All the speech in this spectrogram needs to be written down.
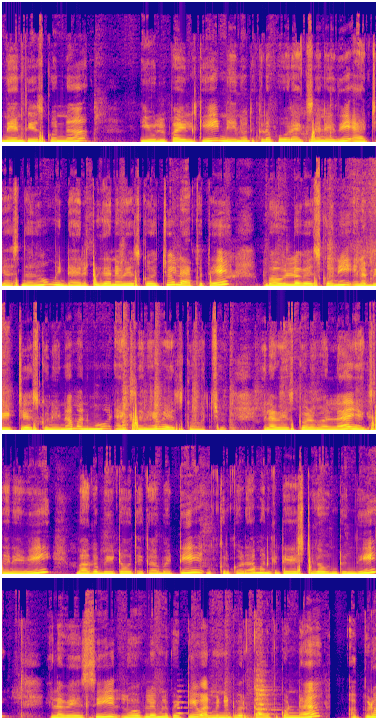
నేను తీసుకున్న ఈ ఉల్లిపాయలకి నేను ఇక్కడ ఫోర్ ఎగ్స్ అనేది యాడ్ చేస్తున్నాను. మీరు డైరెక్ట్గానే వేసుకోవచ్చు లేకపోతే బౌల్లో వేసుకొని ఇలా బీట్ చేసుకునైనా మనము ఎగ్స్ అనేవి వేసుకోవచ్చు. ఇలా వేసుకోవడం వల్ల ఎగ్స్ అనేవి బాగా బీట్ అవుతాయి కాబట్టి ఉక్కురు కూడా మనకి టేస్ట్గా ఉంటుంది. ఇలా వేసి లో ఫ్లేమ్లో పెట్టి వన్ మినిట్ వరకు కలపకుండా అప్పుడు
